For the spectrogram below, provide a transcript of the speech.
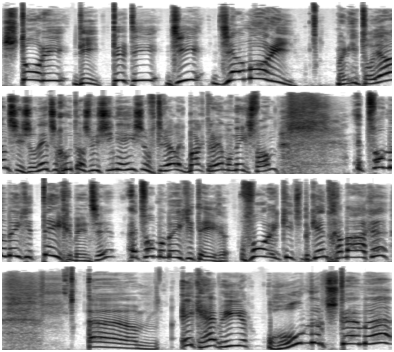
Story di Tutti Gi Giamori. Mijn Italiaans is al net zo goed als mijn Chinees. Oftewel, ik bak er helemaal niks van. Het valt me een beetje tegen, mensen. Het valt me een beetje tegen. Voor ik iets bekend ga maken. ehm, ik heb hier 100 stemmen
